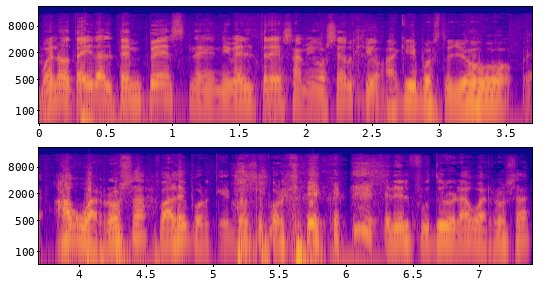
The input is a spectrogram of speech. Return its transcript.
Bueno, Tidal Tempest de nivel 3, amigo Sergio. Aquí he puesto yo agua rosa, ¿vale? Porque no sé por qué en el futuro el agua rosa.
